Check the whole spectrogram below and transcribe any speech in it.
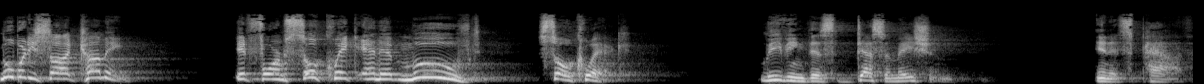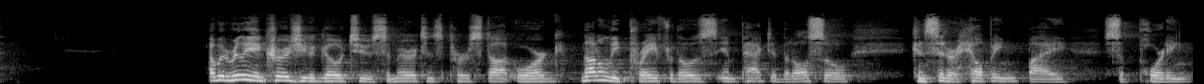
Nobody saw it coming. It formed so quick and it moved so quick, leaving this decimation in its path. I would really encourage you to go to SamaritansPurse.org. Not only pray for those impacted, but also consider helping by supporting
